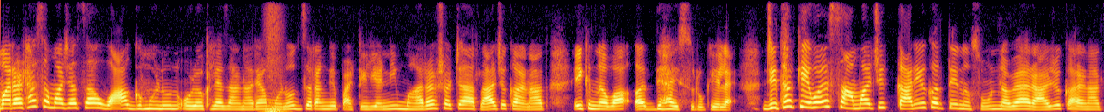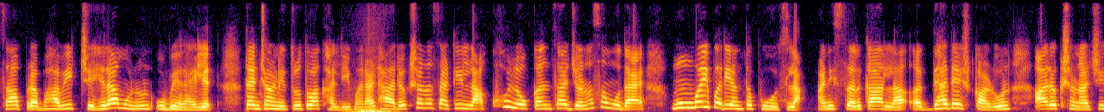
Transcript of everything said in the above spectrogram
मराठा समाजाचा वाघ म्हणून ओळखल्या जाणाऱ्या मनोज जरांगे पाटील यांनी महाराष्ट्राच्या राजकारणात एक नवा अध्याय सुरू केलाय. जिथं केवळ सामाजिक कार्यकर्ते नसून नव्या राजकारणाचा प्रभावी चेहरा म्हणून उभे राहिलेत. त्यांच्या नेतृत्वाखाली मराठा आरक्षणासाठी लाखो लोकांचा जनसमुदाय मुंबईपर्यंत पोहोचला आणि सरकारला अध्यादेश काढून आरक्षणाची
